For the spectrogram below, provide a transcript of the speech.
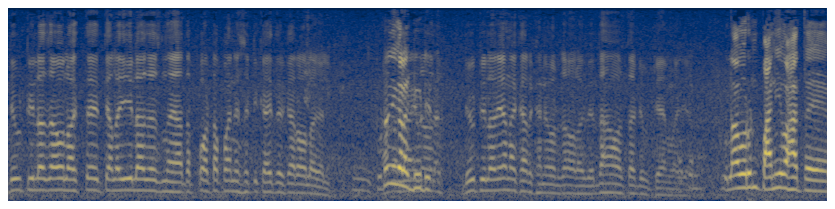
ड्युटीला जावं लागतंय त्याला इलाजच नाही. आता पोटा पाण्यासाठी काहीतरी करावं लागेल. कुठं निघाला ड्युटीला? ड्युटीला रेना कारखान्यावर जावं लागते दहा वाजता ड्युटी आहे माझ्या पुलावरून पाणी वाहत आहे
